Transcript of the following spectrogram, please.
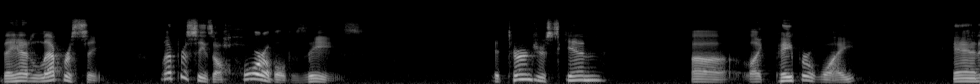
They had leprosy. Leprosy is a horrible disease. It turns your skin uh, like paper white and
